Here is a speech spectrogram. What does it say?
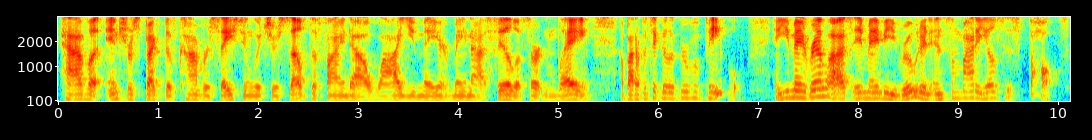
have an introspective conversation with yourself to find out why you may or may not feel a certain way about a particular group of people. And you may realize it may be rooted in somebody else's thoughts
